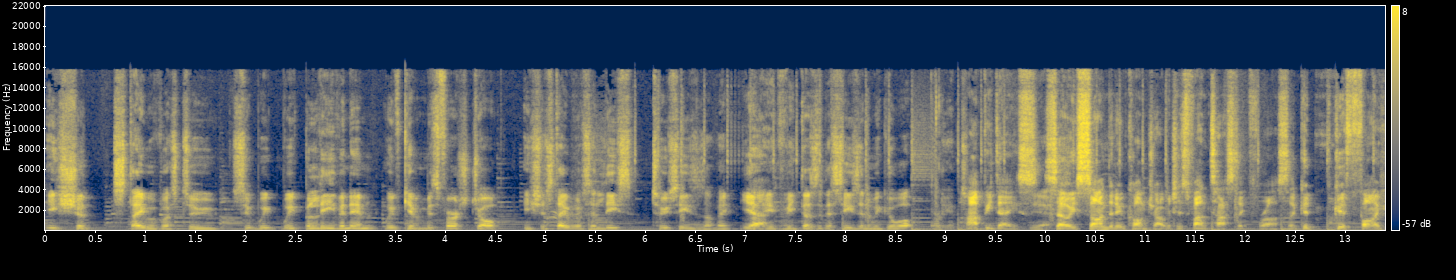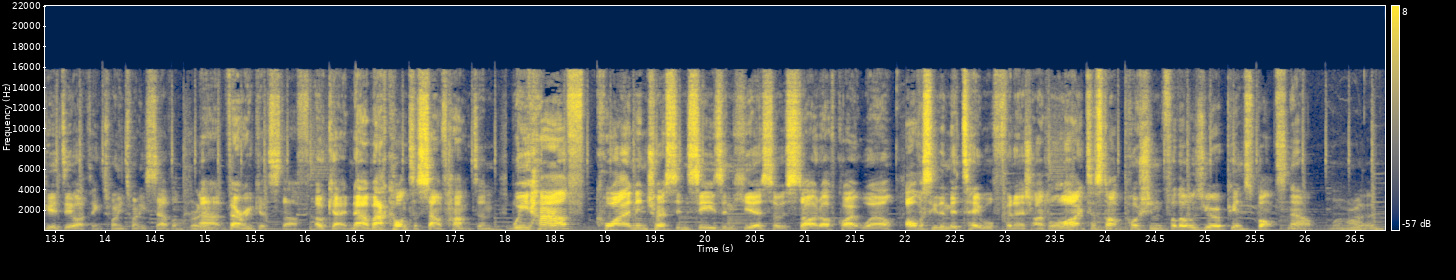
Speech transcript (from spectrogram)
he should stay with us to see, we, we believe in him. We've given him his first job. He should stay with us at least two seasons, I think. Yeah. If he does it this season and we go up, brilliant. Happy days. Yeah. So he signed a new contract, which is fantastic for us. A good good five year deal, I think, 2027. Uh, very good stuff. Okay, now back on to Southampton. We have quite an interesting season here, so it started off quite well. Obviously, the mid table finish. I'd like to start pushing for those European spots now. All right then.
